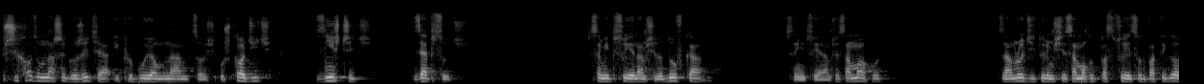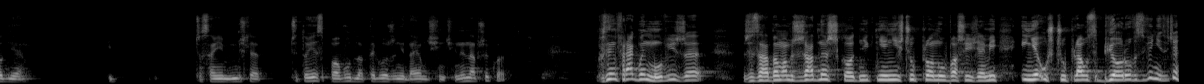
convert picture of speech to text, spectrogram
przychodzą do naszego życia i próbują nam coś uszkodzić, zniszczyć, zepsuć. Czasami psuje nam się lodówka, czasami psuje nam się samochód. Znam ludzi, którym się samochód pasuje co dwa tygodnie. I czasami myślę, czy to jest powód dlatego, że nie dają dziesięciny na przykład? Bo ten fragment mówi, że, że zadbam, że żaden szkodnik nie niszczył plonów waszej ziemi i nie uszczuplał zbiorów z winnic. Wiecie,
